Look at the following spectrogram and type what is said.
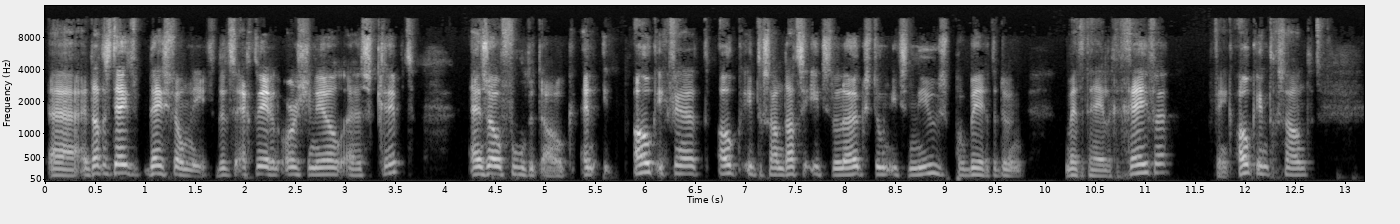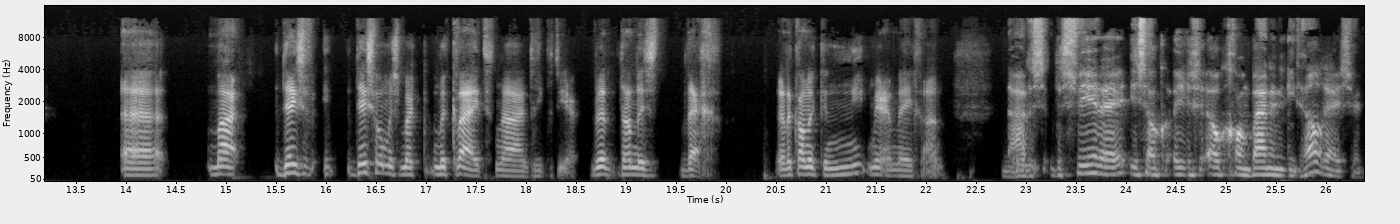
Eh, en dat is deze, deze film niet. Dit is echt weer een origineel eh, script. En zo voelt het ook. En ook, ik vind het ook interessant dat ze iets leuks doen, iets nieuws proberen te doen met het hele gegeven. Vind ik ook interessant. Eh, maar deze, deze film is me, me kwijt na drie kwartier. Dan is het weg. En dan kan ik er niet meer in meegaan. Nou, de, de sfeer is ook, is ook gewoon bijna niet Hellraiser.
